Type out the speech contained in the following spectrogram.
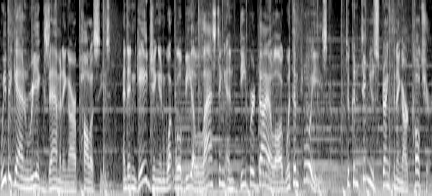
we began re examining our policies and engaging in what will be a lasting and deeper dialogue with employees to continue strengthening our culture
